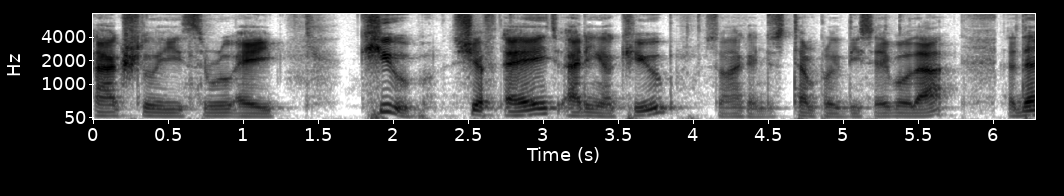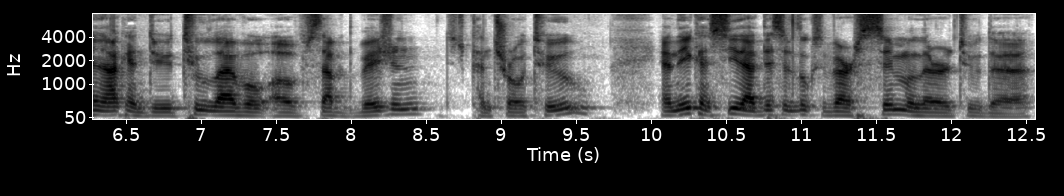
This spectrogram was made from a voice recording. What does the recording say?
actually through a cube. Shift A to adding a cube, so I can just temporarily disable that. And then I can do two level of subdivision, Control 2, and you can see that this looks very similar to the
